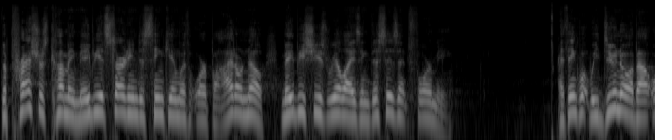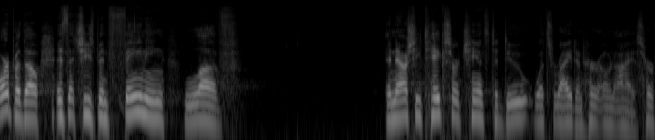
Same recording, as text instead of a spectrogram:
The pressure's coming. Maybe it's starting to sink in with Orpah. I don't know. Maybe she's realizing this isn't for me. I think what we do know about Orpah, though, is that she's been feigning love. And now she takes her chance to do what's right in her own eyes. Her,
